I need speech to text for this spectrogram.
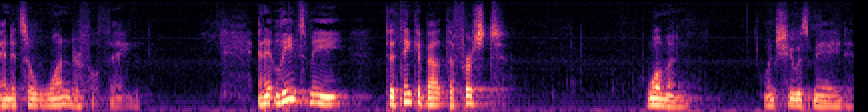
And it's a wonderful thing. And it leads me to think about the first woman when she was made.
